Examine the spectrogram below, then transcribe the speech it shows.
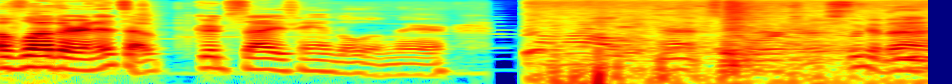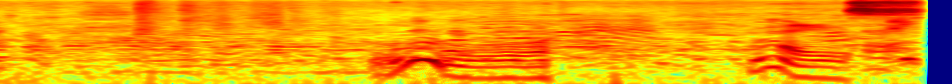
of leather, and it's a good size handle in there. That's gorgeous. Look at that. Ooh. Nice.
